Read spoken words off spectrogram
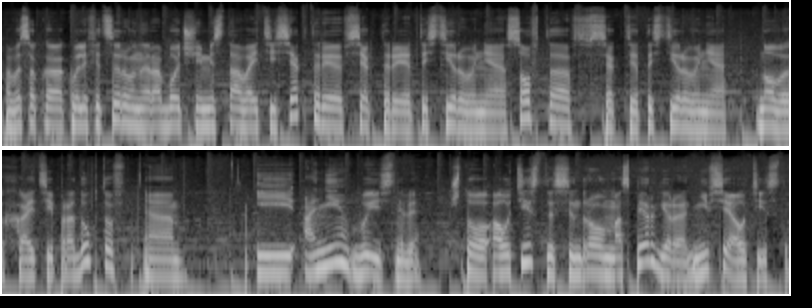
высококвалифицированные рабочие места в IT-секторе, в секторе тестирования софта, в секторе тестирования новых IT-продуктов. И они выяснили, что аутисты с синдромом Аспергера не все аутисты,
